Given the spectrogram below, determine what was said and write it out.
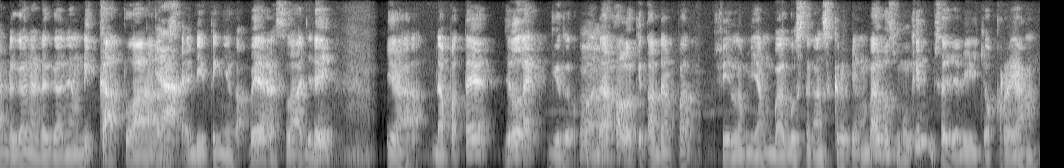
adegan-adegan yang di-cut lah, Ya. terus editingnya nggak beres lah. Jadi ya dapetnya jelek gitu. Hmm. Padahal kalau kita dapat film yang bagus dengan skrip yang bagus, mungkin bisa jadi Joker yang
